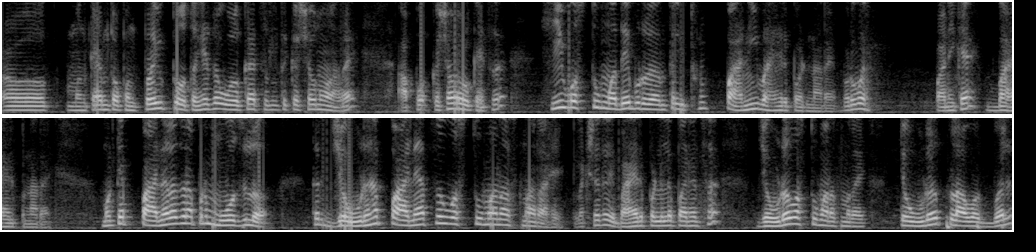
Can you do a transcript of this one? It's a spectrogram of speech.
म्हण काय म्हणतो आपण? प्रयुक्त होतं. हे जर ओळखायचं असेल तर कशावर होणार आहे? आपण कशावर ओळखायचं? ही वस्तू मध्ये बुडवल्यानंतर इथून पाणी बाहेर पडणार आहे. बरोबर? पाणी काय? बाहेर पडणार आहे. मग त्या पाण्याला जर आपण मोजलं तर जेवढं पाण्याचं वस्तुमान असणार आहे लक्षात आहे बाहेर पडलेलं पाण्याचं जेवढं वस्तुमान असणार आहे तेवढं प्लावक बल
